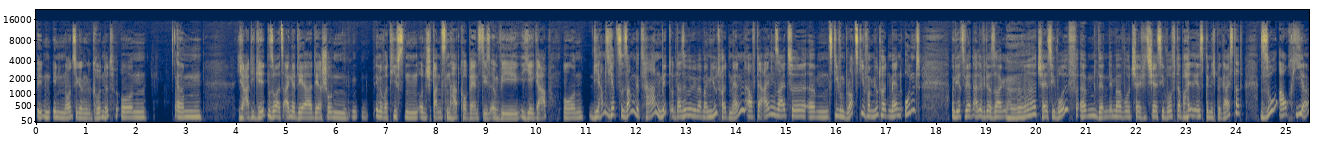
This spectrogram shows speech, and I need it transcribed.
in, in den 90ern gegründet. Und ähm, ja, die gelten so als eine der, der schon innovativsten und spannendsten Hardcore-Bands, die es irgendwie je gab. Und die haben sich jetzt zusammengetan mit, und da sind wir wieder bei Mutoid Man, auf der einen Seite ähm, Steven Brodsky von Mutoid Man und Und jetzt werden alle wieder sagen, äh, Chelsea Wolf, ähm, denn immer wo Chelsea Wolf dabei ist, bin ich begeistert. So auch hier.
